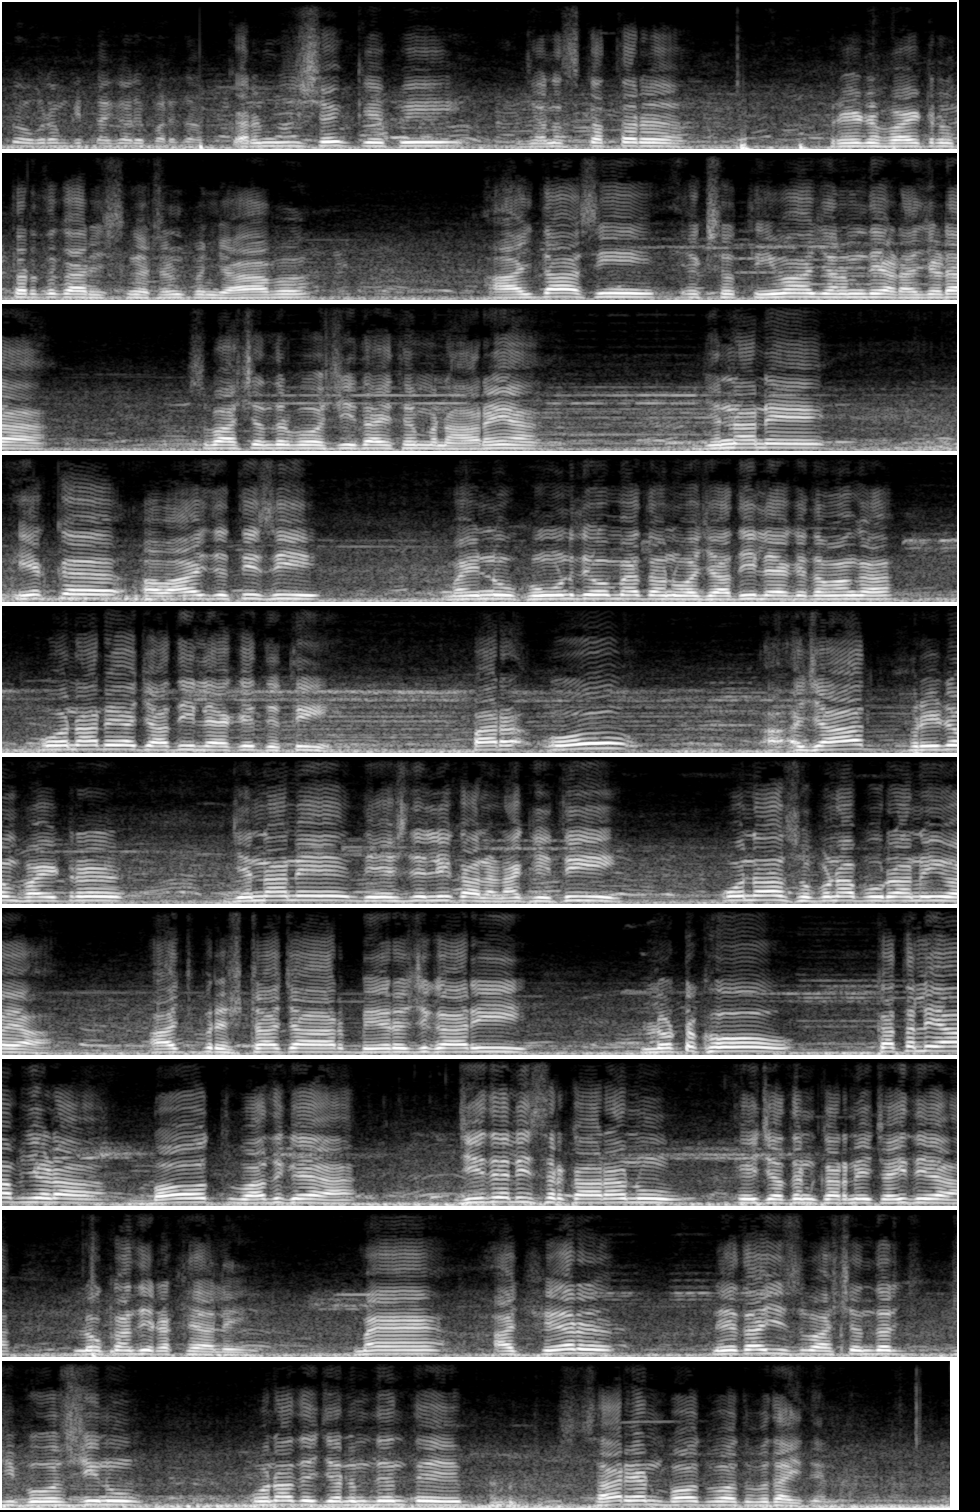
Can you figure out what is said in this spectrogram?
ਪ੍ਰੋਗਰਾਮ ਕੀਤਾ ਗਿਆ ਉਹਦੇ ਬਾਰੇ ਦੱਸੋ ਕਰਮਜੀਤ ਸਿੰਘ ਕੇਪੀ ਜਨ ਸਕੱਤਰ ਪਰੇਡ ਫਾਈਟਰ ਉੱਤਰ ਅਧਿਕਾਰੀ ਸੰਗਠਨ ਪੰਜਾਬ। ਅੱਜ ਦਾ ਅਸੀਂ 130ਵਾਂ ਜਨਮ ਦਿਹਾੜਾ ਜਿਹੜਾ ਸੁਭਾਸ਼ ਚੰਦਰ ਬੋਸ ਜੀ ਦਾ ਇੱਥੇ ਮਨਾ ਰਹੇ ਹਾਂ। ਜਿਨ੍ਹਾਂ ਨੇ ਇੱਕ ਆਵਾਜ਼ ਦਿੱਤੀ ਸੀ, ਮੈਨੂੰ ਖੂਨ ਦਿਓ, ਮੈਂ ਤੁਹਾਨੂੰ ਆਜ਼ਾਦੀ ਲੈ ਕੇ ਦਵਾਂਗਾ। ਉਹਨਾਂ ਨੇ ਆਜ਼ਾਦੀ ਲੈ ਕੇ ਦਿੱਤੀ। ਪਰ ਉਹ ਆਜ਼ਾਦ ਫਰੀडम ਫਾਈਟਰ ਜਿਨ੍ਹਾਂ ਨੇ ਦੇਸ਼ ਦੇ ਲਈ ਘਾਲਣਾ ਕੀਤੀ, ਉਹਨਾਂ ਦਾ ਸੁਪਨਾ ਪੂਰਾ ਨਹੀਂ ਹੋਇਆ। ਅੱਜ ਭ੍ਰਿਸ਼ਟਾਚਾਰ, ਬੇਰੁਜ਼ਗਾਰੀ ਲੁੱਟਖੋ ਕਤਲੇਆਮ ਜਿਹੜਾ ਬਹੁਤ ਵੱਧ ਗਿਆ ਜਿਹਦੇ ਲਈ ਸਰਕਾਰਾਂ ਨੂੰ ਇਹ ਯਤਨ ਕਰਨੇ ਚਾਹੀਦੇ ਆ ਲੋਕਾਂ ਦੀ ਰੱਖਿਆ ਲਈ। ਮੈਂ ਅੱਜ ਫਿਰ ਨੇਤਾ ਜੀ ਸੁਭਾਸ਼ ਚੰਦਰ ਜੀ ਬੋਸ ਜੀ ਨੂੰ ਉਹਨਾਂ ਦੇ ਜਨਮ ਦਿਨ ਤੇ ਸਾਰਿਆਂ ਨੂੰ ਬਹੁਤ-ਬਹੁਤ ਵਧਾਈ ਦੇਣਾ।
